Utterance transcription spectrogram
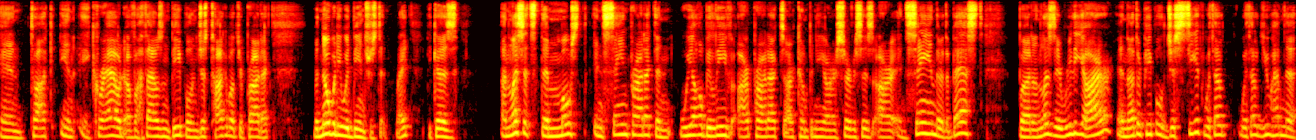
and talk in a crowd of a thousand people and just talk about your product but nobody would be interested right? Because unless it's the most insane product and we all believe our products our company our services are insane they're the best but unless they really are and other people just see it without without you having to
